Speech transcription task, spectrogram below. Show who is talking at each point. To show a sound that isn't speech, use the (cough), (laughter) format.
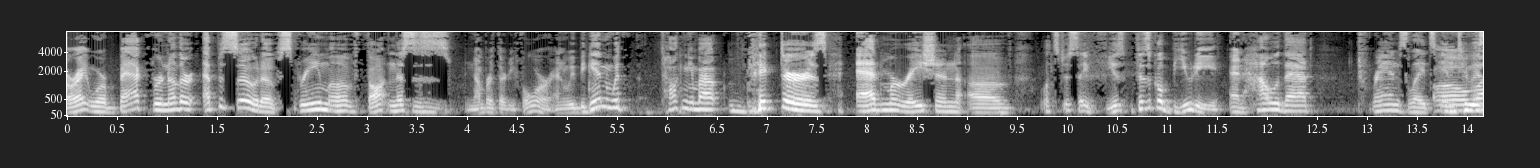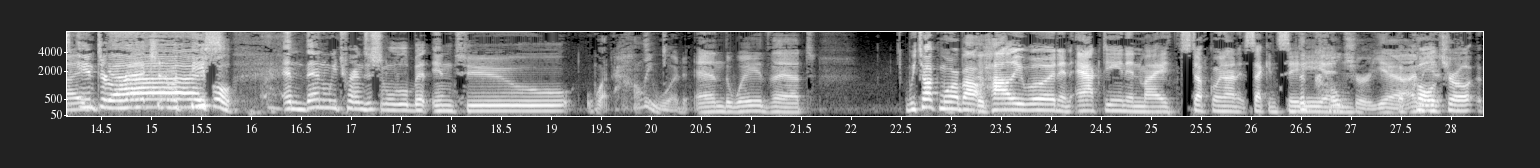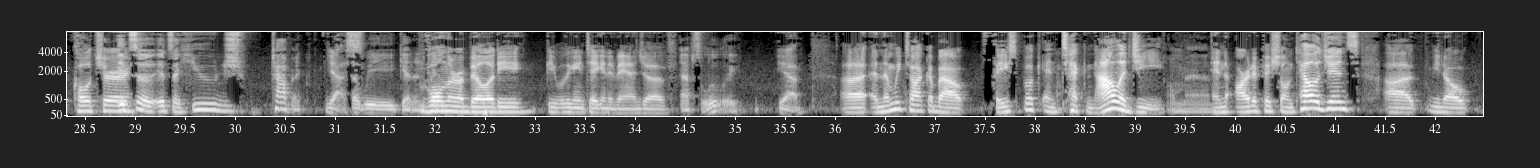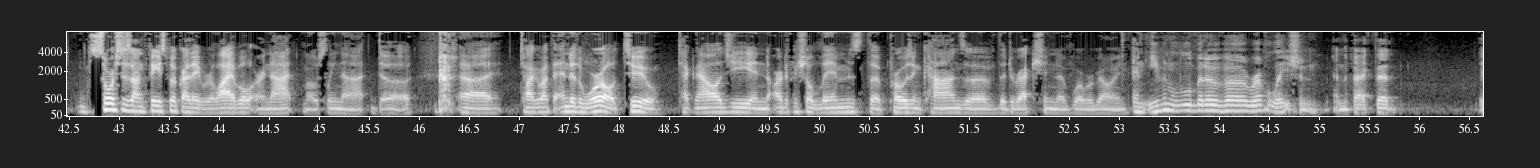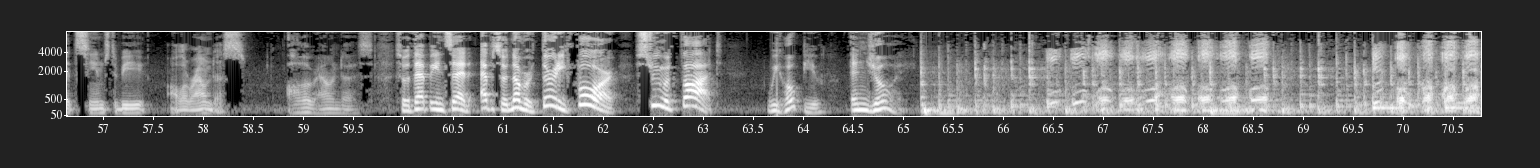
Speaker 1: All right, we're back for another episode of Stream of Thought, and this is number 34. And we begin with talking about Victor's admiration of, let's just say, phys- physical beauty and how that translates
Speaker 2: Oh
Speaker 1: into his interaction
Speaker 2: gosh.
Speaker 1: with people. And then we transition a little bit into what Hollywood and the way that
Speaker 2: We talk more about
Speaker 1: The-
Speaker 2: Hollywood and acting and my stuff going on at Second City.
Speaker 1: the culture, yeah,
Speaker 2: the
Speaker 1: mean,
Speaker 2: culture.
Speaker 1: it's a it's a huge topic.
Speaker 2: Yes.
Speaker 1: that we get into.
Speaker 2: vulnerability, people getting taken advantage of.
Speaker 1: Absolutely.
Speaker 2: Yeah, uh, and then we talk about Facebook and technology.
Speaker 1: Oh man.
Speaker 2: and artificial intelligence. Uh, you know, sources on Facebook are they reliable or not? Mostly not. Duh. Uh, talk about the end of the world too. Technology and artificial limbs, the pros and cons of the direction of where we're going.
Speaker 1: and even a little bit of uh, revelation and the fact that it seems to be all around us.
Speaker 2: all around us. So, with that being said, episode number 34, Stream of Thought. We hope you enjoy.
